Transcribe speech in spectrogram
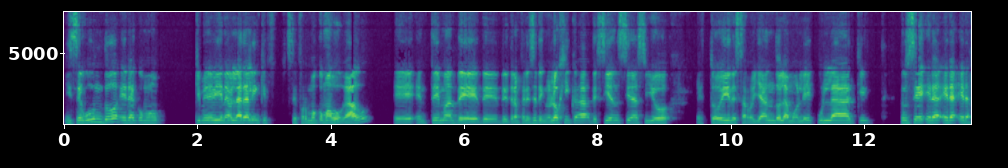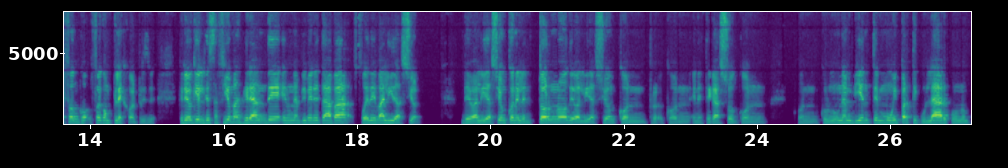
Y segundo, era como, que me viene a hablar alguien que se formó como abogado eh, en temas de, transferencia tecnológica, de ciencias, y yo estoy desarrollando la molécula que... Entonces era, era, era, fue, fue complejo al principio. Creo que el desafío más grande en una primera etapa fue de validación, de validación con el entorno, de validación con, con en este caso, con, con, un ambiente muy particular, con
